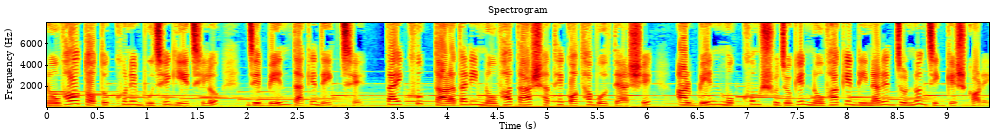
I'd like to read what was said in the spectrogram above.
নোভাও ততক্ষণে বুঝে গিয়েছিল যে বেন তাকে দেখছে। তাই খুব তাড়াতাড়ি নোভা তার সাথে কথা বলতে আসে আর বেন মোক্ষম সুযোগে নোভাকে ডিনারের জন্য জিজ্ঞেস করে।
